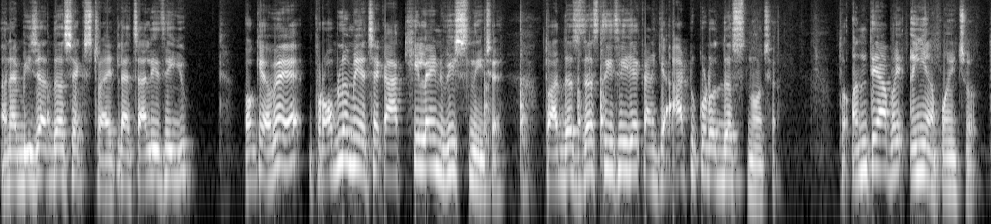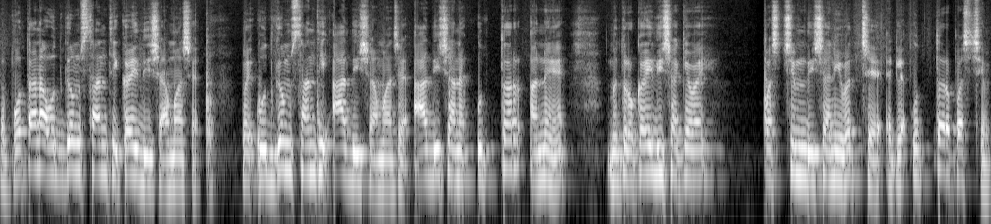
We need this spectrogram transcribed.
અને બીજા દસ એક્સ્ટ્રા એટલે આ ચાલી થઈ ગયું. ઓકે, હવે પ્રોબ્લેમ એ છે કે આખી લાઈન વીસની છે. તો આ દસ દસથી થઈ જાય કારણ કે આ ટુકડો દસ નો છે. તો અંતે આ ભાઈ અહીંયા પહોંચ્યો. તો પોતાના ઉદ્ગમ સ્થાનથી કઈ દિશામાં છે? ભાઈ, ઉદ્ગમ સ્થાનથી આ દિશામાં છે. આ દિશાને ઉત્તર અને મિત્રો કઈ દિશા કહેવાય? પશ્ચિમ દિશાની વચ્ચે, એટલે ઉત્તર પશ્ચિમ.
